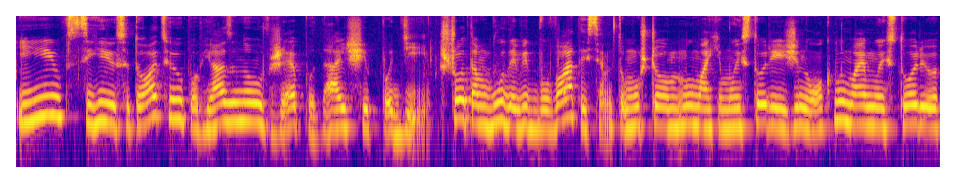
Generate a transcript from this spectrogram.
і з цією ситуацією пов'язано вже подальші події. Що там буде відбуватися, тому що ми маємо історії жінок, ми маємо історію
